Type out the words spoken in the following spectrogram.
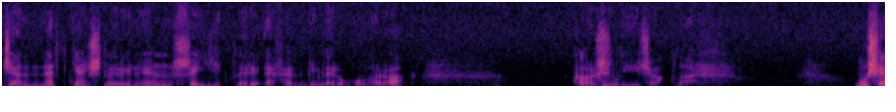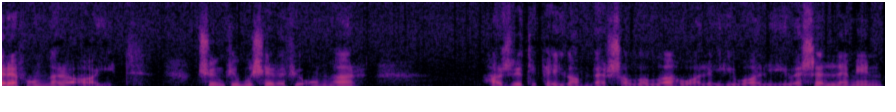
cennet gençlerinin seyyidleri, efendileri olarak karşılayacaklar. Bu şeref onlara ait. Çünkü bu şerefi onlar Hazreti Peygamber sallallahu aleyhi ve aleyhi ve sellemin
